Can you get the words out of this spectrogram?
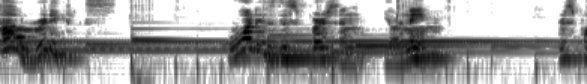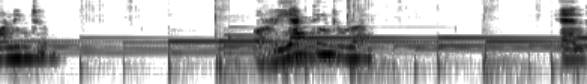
How ridiculous. What is this person your name responding to or reacting to rather and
